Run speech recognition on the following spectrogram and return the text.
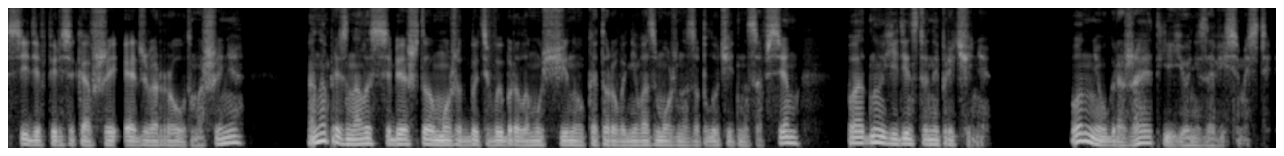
сидя в пересекавшей Эджвер-Роуд машине, она призналась себе, что, может быть, выбрала мужчину, которого невозможно заполучить насовсем, по одной единственной причине он не угрожает ее независимости.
